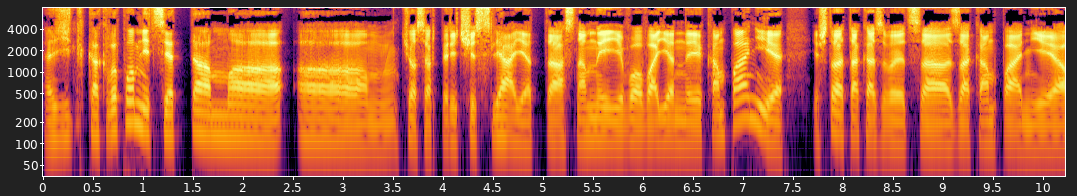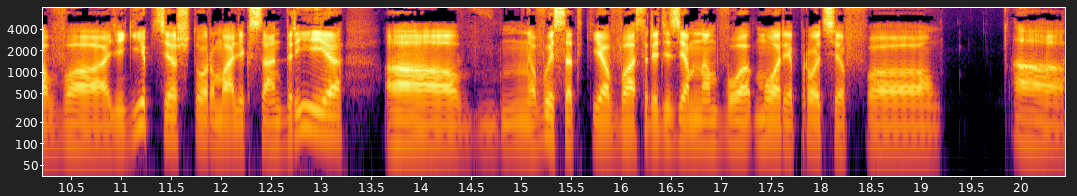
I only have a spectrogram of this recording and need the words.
Как вы помните, там э, Чосер перечисляет основные его военные кампании, и что это оказывается за кампании в Египте, штурм Александрии, э, высадки в Средиземном море против э, э,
